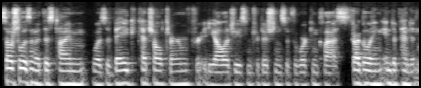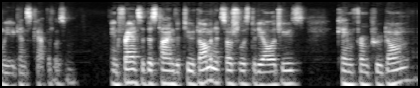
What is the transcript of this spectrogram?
Socialism at this time was a vague catch all term for ideologies and traditions of the working class struggling independently against capitalism. In France at this time, the two dominant socialist ideologies came from Proudhon,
